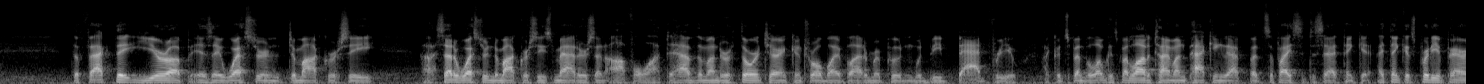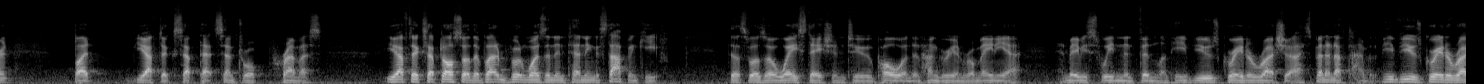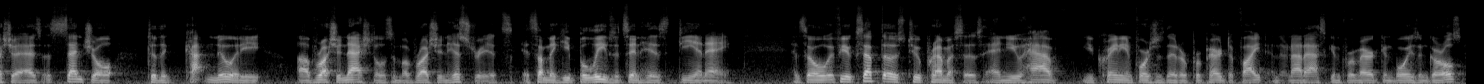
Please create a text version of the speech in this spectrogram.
the fact that Europe is a Western democracy, a set of Western democracies matters an awful lot. To have them under authoritarian control by Vladimir Putin would be bad for you. I could spend a lot, could spend a lot of time unpacking that, but suffice it to say, I think it, I think it's pretty apparent. But you have to accept that central premise. You have to accept also that Vladimir Putin wasn't intending to stop in Kiev. This was a way station to Poland and Hungary and Romania and maybe Sweden and Finland. He views Greater Russia. I spent enough time with him. He views Greater Russia as essential to the continuity of Russian nationalism, of Russian history. It's it's something he believes it's in his DNA. And so if you accept those two premises and you have Ukrainian forces that are prepared to fight and they're not asking for American boys and girls,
